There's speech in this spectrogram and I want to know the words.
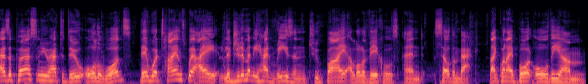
as a person who had to do all awards, there were times where I legitimately had reason to buy a lot of vehicles and sell them back. Like when I bought all the um.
